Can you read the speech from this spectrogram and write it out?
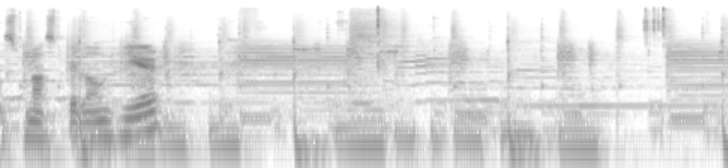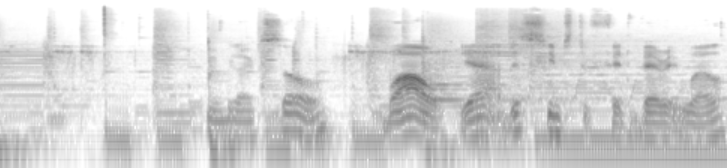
This must belong here. Maybe like so. Wow, yeah, this seems to fit very well.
